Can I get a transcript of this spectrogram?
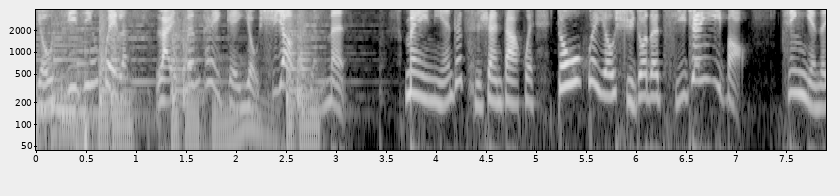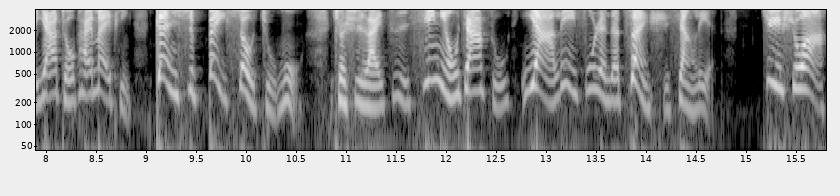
由基金会了来分配给有需要的人们。每年的慈善大会都会有许多的奇珍异宝，今年的压轴拍卖品更是备受瞩目。这是来自犀牛家族雅丽夫人的钻石项链。据说啊，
